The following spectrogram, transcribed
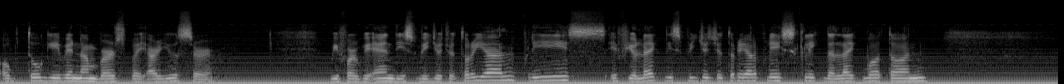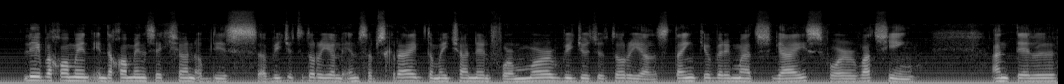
of two given numbers by our user. Before we end this video tutorial please if you like this video tutorial please click the like button leave a comment in the comment section of this uh, video tutorial and subscribe to my channel for more video tutorials. Thank you very much guys for watching. Until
